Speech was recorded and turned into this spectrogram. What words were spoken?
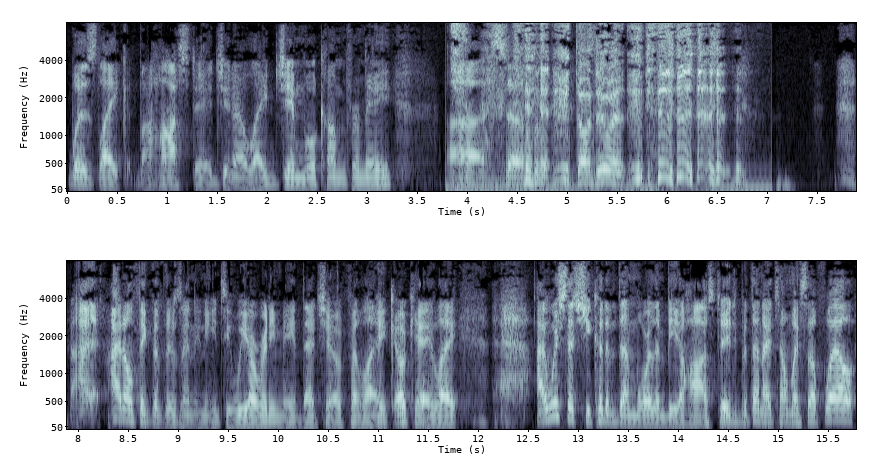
was, like, the hostage, you know, like, Jim will come for me. Uh, so, don't do it. I, I don't think that there's any need to. We already made that joke, but like, okay, like, I wish that she could have done more than be a hostage, but then I tell myself, well,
